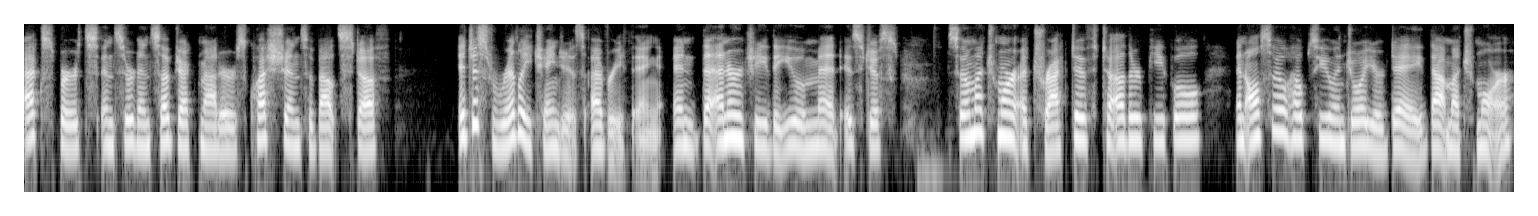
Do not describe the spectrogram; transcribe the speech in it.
experts in certain subject matters questions about stuff, it just really changes everything. And the energy that you emit is just so much more attractive to other people and also helps you enjoy your day that much more.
